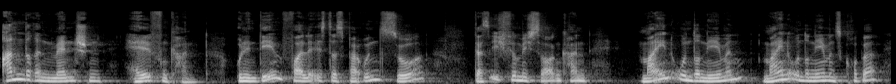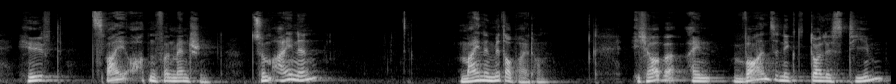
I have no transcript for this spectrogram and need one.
anderen Menschen helfen kann. Und in dem Falle ist das bei uns so, dass ich für mich sagen kann, mein Unternehmen, meine Unternehmensgruppe hilft zwei Arten von Menschen. Zum einen meinen Mitarbeitern. Ich habe ein wahnsinnig tolles Team.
